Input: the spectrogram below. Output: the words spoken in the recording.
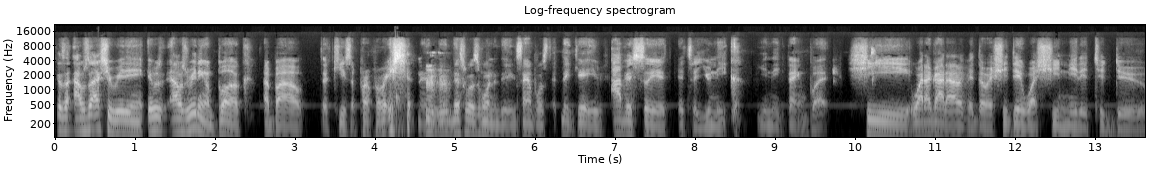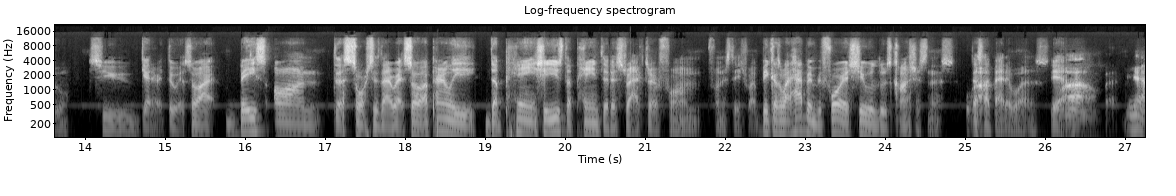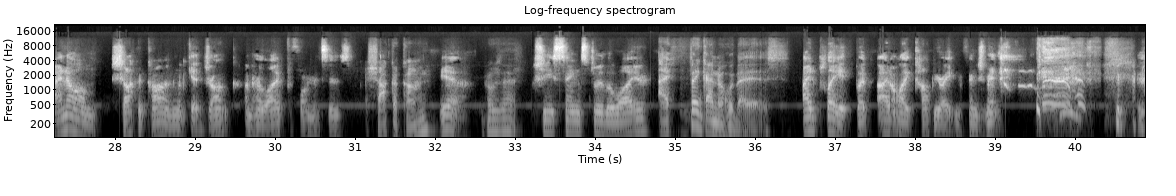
Because i was actually reading it was i was reading a book about the keys of preparation. And Mhm. this was one of the examples that they gave. Obviously it, it's a unique unique thing but she what i got out of it though is she did what she needed to do to get her through it so i based on the sources that i read so apparently the pain she used the pain to distract her from from the stage fright because what happened before is she would lose consciousness that's how bad it was yeah Wow. Yeah, I know um, Chaka Khan would get drunk on her live performances. chaka khan Yeah. who's that She sings through the wire. i think i know who that is I'd play it, but I don't like copyright infringement.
